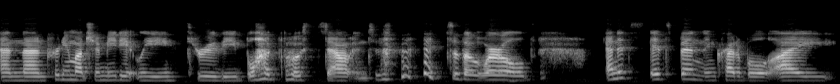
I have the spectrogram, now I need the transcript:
and then pretty much immediately threw the blog posts out into into the world. And it's it's been incredible. I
